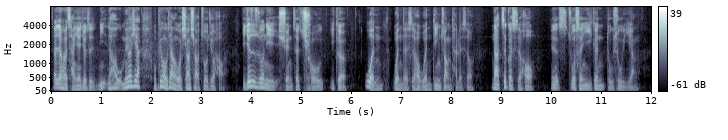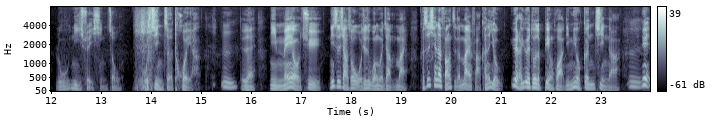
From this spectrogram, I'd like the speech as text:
在任何产业，就是你，然后我没关系啊，我不用我这样，我小小做就好。也就是说，你选择求一个稳稳的时候，稳定状态的时候，那这个时候，因为做生意跟读书一样，如逆水行舟，不进则退啊。嗯，对不对？你没有去，你只是想说我就是稳稳这样卖。可是现在房子的卖法可能有越来越多的变化，你没有跟进啊。嗯，因为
